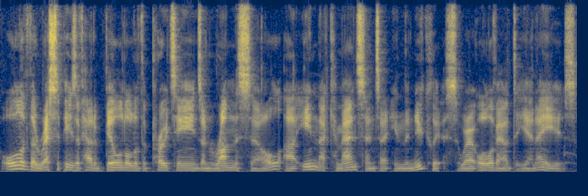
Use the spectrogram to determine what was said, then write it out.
all of the recipes of how to build all of the proteins and run the cell are in that command center in the nucleus, where all of our DNA is.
